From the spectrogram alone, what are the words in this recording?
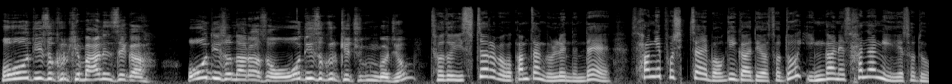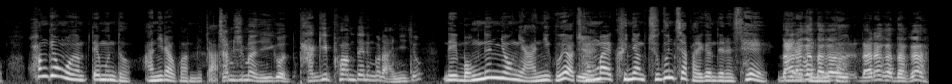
어디서 그렇게 많은 새가 어디서 날아서 어디서 그렇게 죽은 거죠? 저도 이 숫자를 보고 깜짝 놀랐는데 상위 포식자의 먹이가 되어서도 인간의 사냥에 의해서도 환경 오염 때문도 아니라고 합니다. 잠시만요. 이거 닭이 포함되는 건 아니죠? 네, 먹는 용이 아니고요. 예. 정말 그냥 죽은 채 발견되는 새. 날아가다가. 날아가다가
